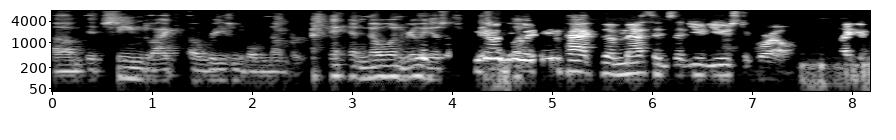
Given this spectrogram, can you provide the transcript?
Um, it seemed like a reasonable number, and no one really has. It would, it would impact the methods that you'd use to grow. Like if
